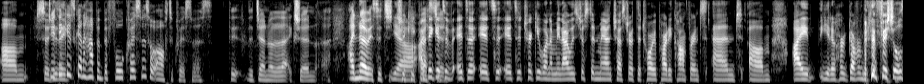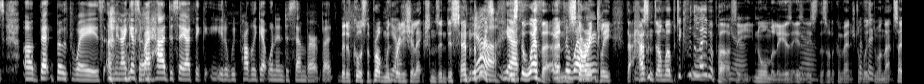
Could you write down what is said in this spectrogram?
Um, so do you do think they... it's going to happen before Christmas or after Christmas? The, the general election? I know it's a t- yeah, tricky question. I think it's a it's a it's a, it's a tricky one. I mean, I was just in Manchester at the Tory Party conference, and um, I you know heard government officials uh, bet both ways. I mean, I guess okay. if I had to say, I think you know we'd probably get one in December, but but of course the problem with yeah. British elections in December yeah. is, yes. is, the weather, it's and the historically weather. that hasn't done well, particularly with the Labour Party. Normally, is, is, is, the sort of conventional That's wisdom a, on that. So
